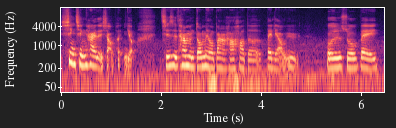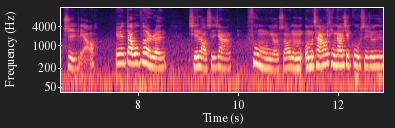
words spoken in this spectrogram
性侵害的小朋友，其实他们都没有办法好好的被疗愈，或者是说被治疗。因为大部分人，其实老实讲，父母有时候，我们我们常常会听到一些故事，就是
